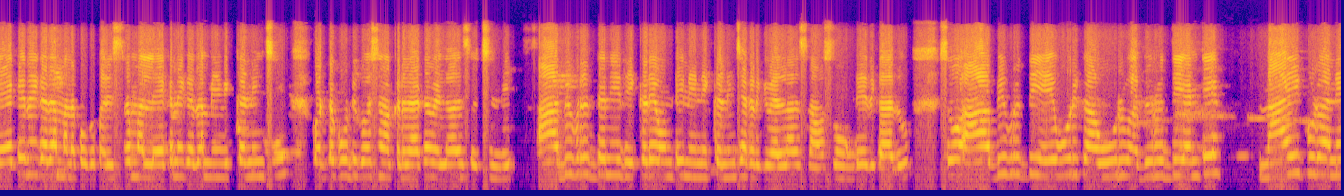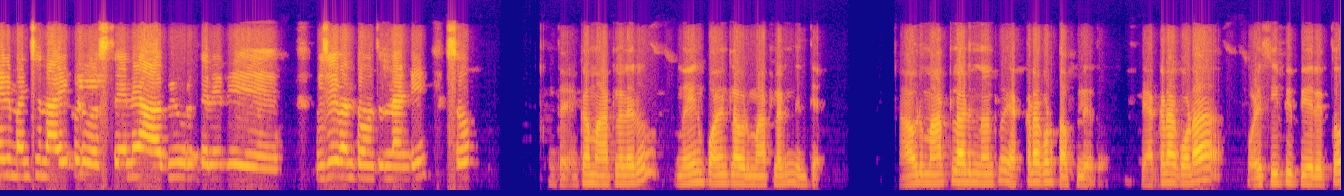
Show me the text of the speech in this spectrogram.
లేకనే కదా మనకు ఒక పరిశ్రమ లేకనే కదా మేము ఇక్కడ నుంచి కొట్టకూటి కోసం అక్కడ దాకా వెళ్ళాల్సి వచ్చింది. ఆ అభివృద్ధి అనేది ఇక్కడే ఉంటే నేను ఇక్కడ నుంచి అక్కడికి వెళ్ళాల్సిన అవసరం ఉండేది కాదు. సో ఆ అభివృద్ధి ఏ ఊరికి ఆ ఊరు అభివృద్ధి అంటే నాయకుడు అనేది మంచి నాయకుడు వస్తేనే ఆ అభివృద్ధి అనేది విజయవంతం అవుతుందండి. సో అంతే. ఇంకా మాట్లాడారు. మెయిన్ పాయింట్లు ఆవిడ మాట్లాడింది ఇంతే. ఆవిడ మాట్లాడిన దాంట్లో ఎక్కడా కూడా తప్పులేదు ఎక్కడా కూడా వైసీపీ పేరుతో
